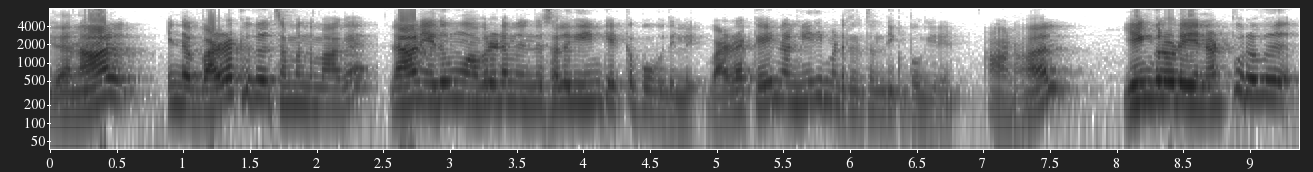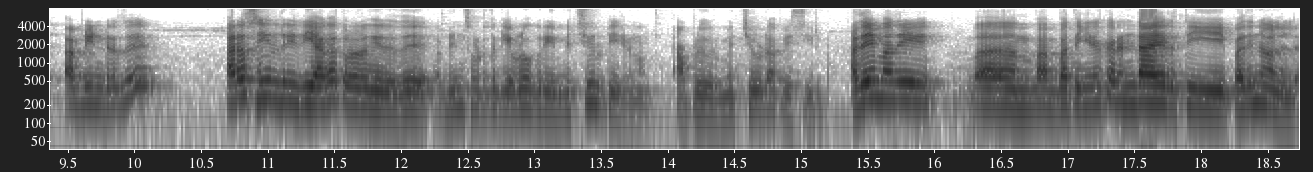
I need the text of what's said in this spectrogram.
இதனால் இந்த வழக்குகள் சம்பந்தமாக நான் எதுவும் அவரிடம் எந்த சலுகையும் கேட்கப் போவதில்லை. வழக்கை நான் நீதிமன்றத்தில் சந்திக்கப் போகிறேன். ஆனால் எங்களுடைய நட்புறவு அப்படின்றது அரசியல் ரீதியாக தொடர்கிறது அப்படின்னு சொல்கிறதுக்கு எவ்வளோ பெரிய மெச்சூரிட்டி இருக்கணும்? அப்படி ஒரு மெச்சூர்டாக பேசியிருக்கும். அதே மாதிரி பார்த்தீங்கன்னாக்கா ரெண்டாயிரத்தி பதினாலில்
